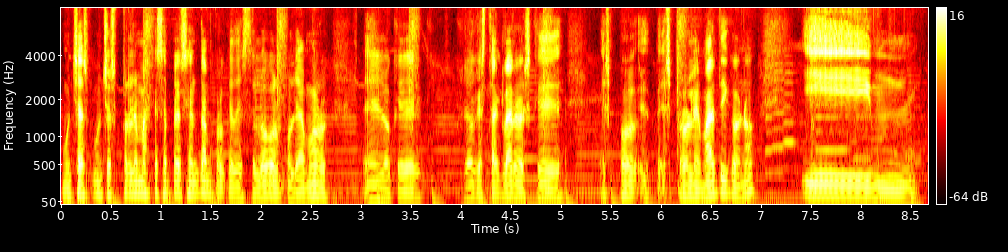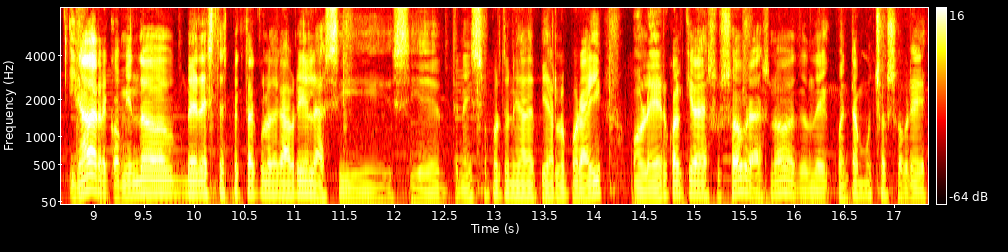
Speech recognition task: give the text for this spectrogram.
muchas, muchos problemas que se presentan porque desde luego el poliamor, eh, lo que creo que está claro es que es, problemático, ¿no? Y, nada, recomiendo ver este espectáculo de Gabriela si, tenéis oportunidad de pillarlo por ahí o leer cualquiera de sus obras, ¿no? Donde cuenta mucho sobre,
